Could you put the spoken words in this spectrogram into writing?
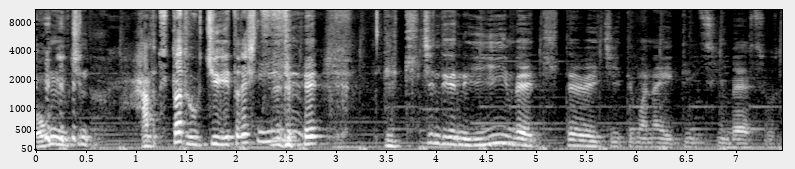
Уг нь чинь хамтдаа л хөгжиж гээд байгаа шүү дээ. Гэтэл чинь тэгээ нэг ийм байдалтай байж идэг манай эдийн засгийн байр суурь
